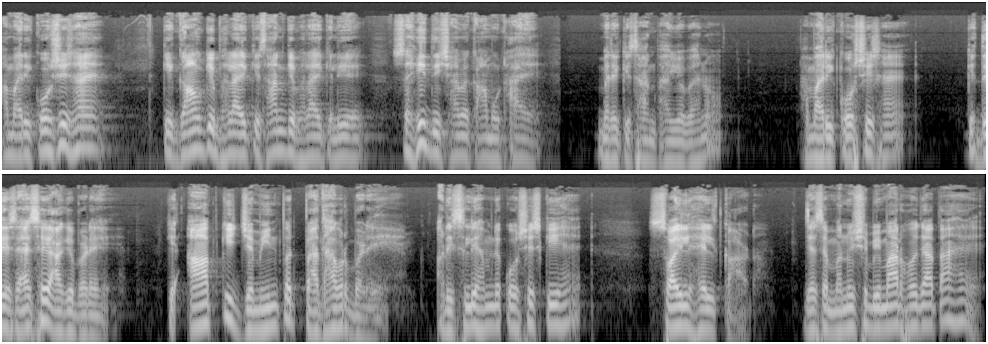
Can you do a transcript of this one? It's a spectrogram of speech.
हमारी कोशिश है कि गाँव की भलाई, किसान की भलाई के लिए सही दिशा में काम उठाए। मेरे किसान भाइयों, बहनों, हमारी कोशिश है कि देश ऐसे आगे बढ़े कि आपकी ज़मीन पर पैदावार बढ़े। और इसलिए हमने कोशिश की है सॉइल हेल्थ कार्ड। जैसे मनुष्य बीमार हो जाता है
